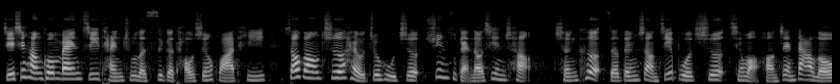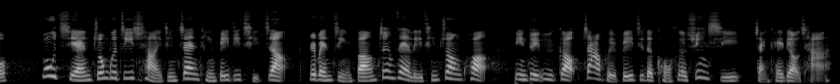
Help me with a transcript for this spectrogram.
捷星航空班机弹出了四个逃生滑梯，消防车还有救护车迅速赶到现场，乘客则登上接驳车前往航站大楼。目前中部机场已经暂停飞机起降，日本警方正在厘清状况。并对预告炸毁飞机的恐吓讯息展开调查。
